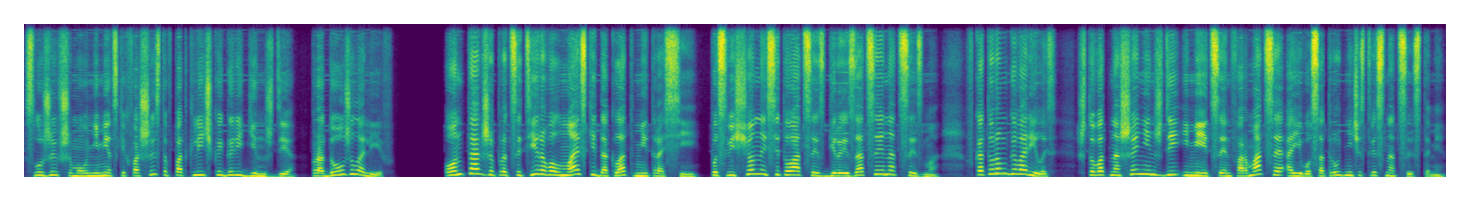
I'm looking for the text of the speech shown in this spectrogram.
служившему у немецких фашистов под кличкой Горигинжде, продолжил Алиев. Он также процитировал майский доклад МИД России, посвященный ситуации с героизацией нацизма, в котором говорилось, что в отношении Нжди имеется информация о его сотрудничестве с нацистами.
